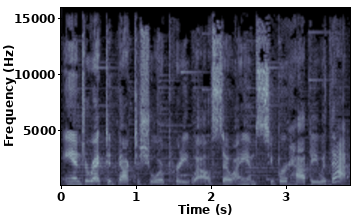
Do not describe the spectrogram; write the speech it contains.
and directed back to shore pretty well. So I am super happy with that.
